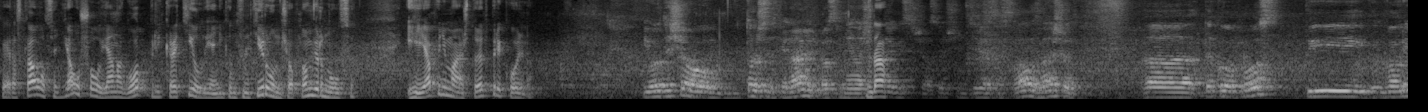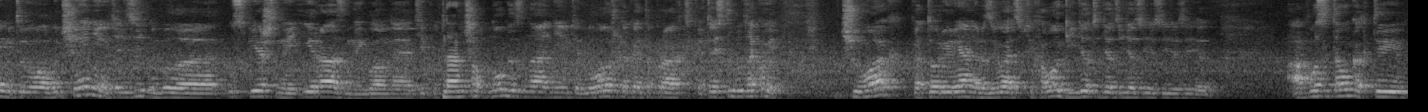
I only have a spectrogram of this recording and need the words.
Как я рассказывал сегодня, я ушел, я на год прекратил, я не консультировал ничего, потом вернулся. И я понимаю, что это прикольно. И вот еще точно в финале, просто мне наша да. сейчас очень интересно стало, знаешь, вот э, такой вопрос, ты во время твоего обучения, у тебя действительно было успешные и разные, главное, типа, ты да. получал много знаний, у тебя была уже какая-то практика. То есть ты был такой чувак, который реально развивается в психологии, идет, идет, идет, идет, идет, идет. А после того, как ты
